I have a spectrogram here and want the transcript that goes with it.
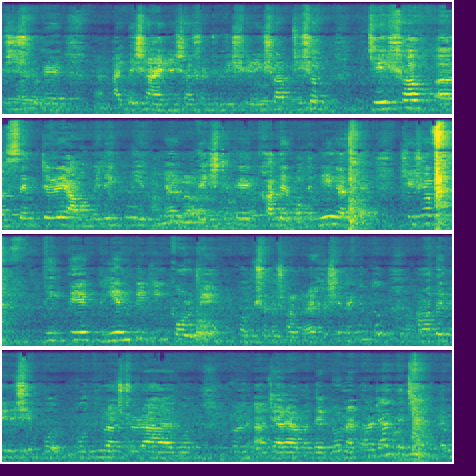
বিশেষ করে দেশে আইনের শাসন জুডিশিয়ারি সব যেসব যেসব সেক্টরে আওয়ামী লীগ দেশটাকে খাদের পথে নিয়ে গেছে, সেসব দিয়ে বিএনপি কি করবে ভবিষ্যতে সরকার সেটা কিন্তু আমাদের বিদেশি বন্ধু রাষ্ট্ররা এবং যারা আমাদের ডোনার, তারা জানতে চায়। এবং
